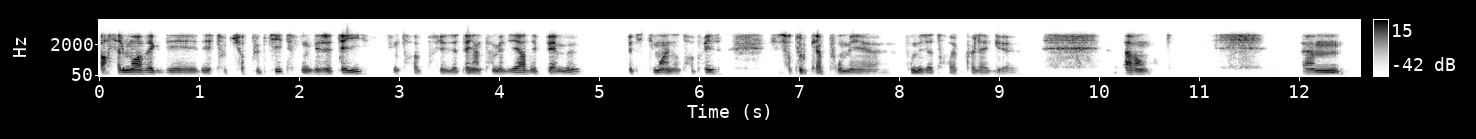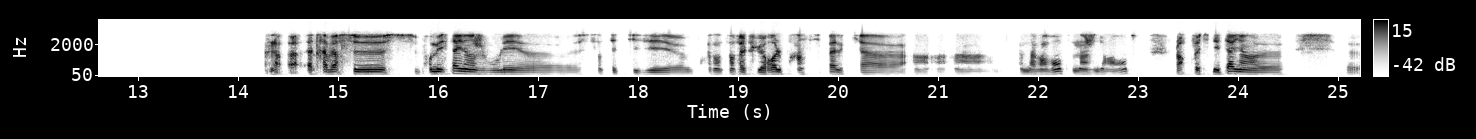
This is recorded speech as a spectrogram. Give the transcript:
partiellement avec des, des, structures plus petites, donc des ETI, entreprises de taille intermédiaire, des PME, petites et moyennes entreprises. C'est surtout le cas pour mes euh, pour mes autres collègues euh, avant. Alors, à, travers ce, ce, premier slide, hein, je voulais euh, synthétiser, euh, présenter en fait le rôle principal qu'a un, un, un avant-vente, un ingénieur en vente. Alors, petit détail, hein, euh, euh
